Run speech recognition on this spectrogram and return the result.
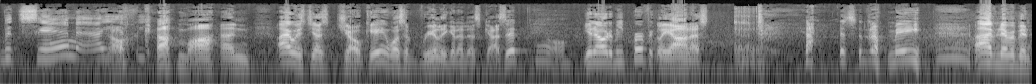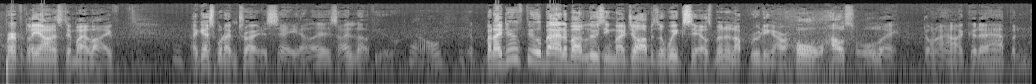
But, Sam, I. Oh, come on. I was just joking. I wasn't really going to discuss it. Oh. You know, to be perfectly honest, listen to me. I've never been perfectly honest in my life. I guess what I'm trying to say, Ella, is I love you. No. But I do feel bad about losing my job as a wig salesman and uprooting our whole household. I don't know how it could have happened.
